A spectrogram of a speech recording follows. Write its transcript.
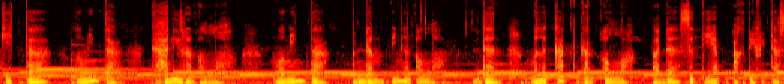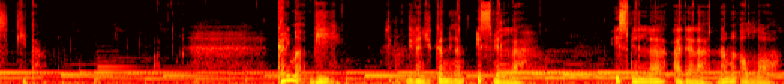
kita meminta kehadiran Allah, meminta pendampingan Allah, dan melekatkan Allah pada setiap aktivitas kita. Kalimat bi dilanjutkan dengan Bismillah. Bismillah adalah nama Allah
